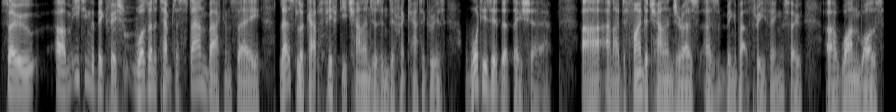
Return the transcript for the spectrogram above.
so um, eating the big fish was an attempt to stand back and say, let's look at 50 challengers in different categories. What is it that they share? Uh, and I defined a challenger as as being about three things. So uh, one was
